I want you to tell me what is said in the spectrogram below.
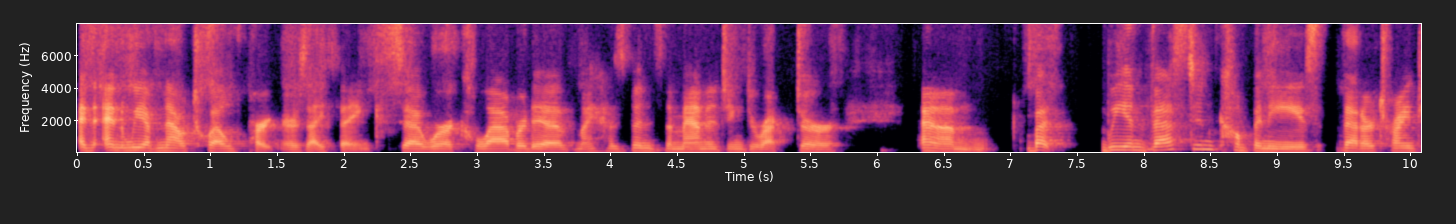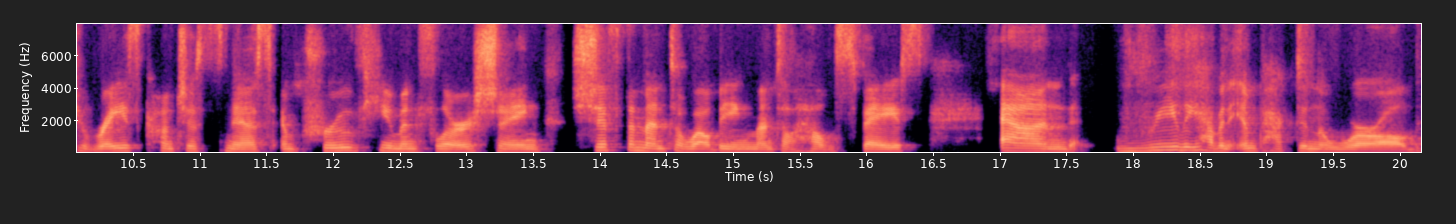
and, and we have now 12 partners, I think. So we're a collaborative. My husband's the managing director. Um, but we invest in companies that are trying to raise consciousness, improve human flourishing, shift the mental well being, mental health space, and really have an impact in the world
